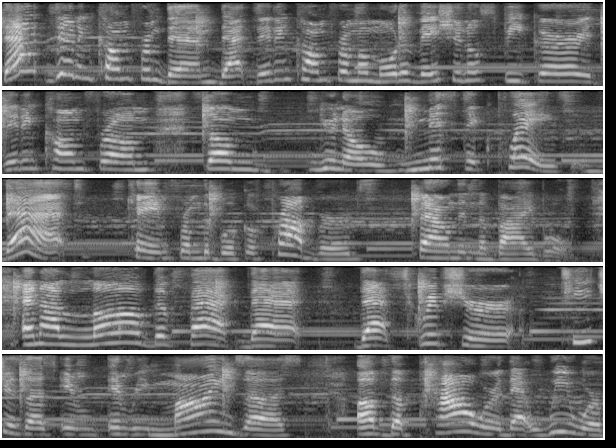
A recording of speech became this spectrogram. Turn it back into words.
That didn't come from them. That didn't come from a motivational speaker. It didn't come from some, you know, mystic place. That came from the book of Proverbs found in the Bible. And I love the fact that that scripture teaches us and, and reminds us of the power that we were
